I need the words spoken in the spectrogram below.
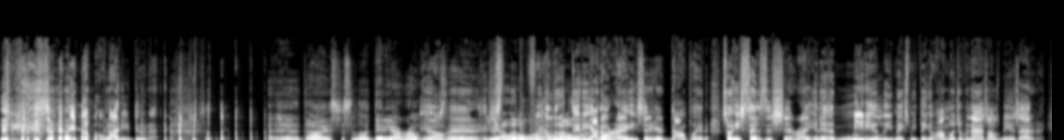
Why do you do that? Yeah, dog. It's just a little ditty I wrote. You know Yo, what I'm saying? man. It just, Yeah, a little fuck- one, A a little, little ditty. one. I know, right? He's sitting here downplaying it. So he says this shit, right? And it immediately makes me think of how much of an ass I was being Saturday.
